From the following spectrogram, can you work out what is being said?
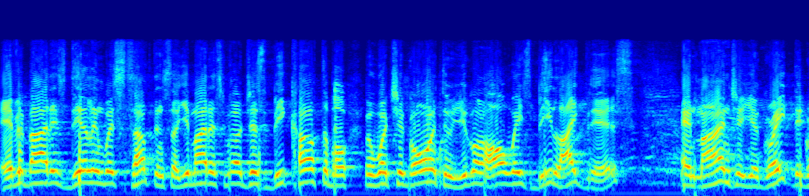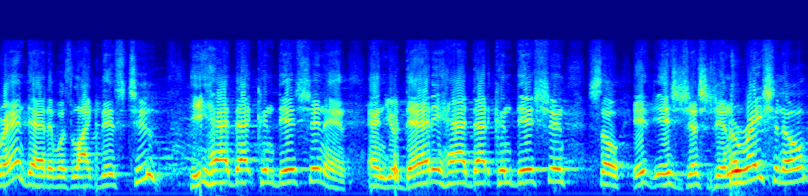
Everybody's dealing with something. So you might as well just be comfortable with what you're going through. You're going to always be like this. And mind you, your great the granddaddy was like this too. He had that condition, and, and your daddy had that condition. So it, it's just generational.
